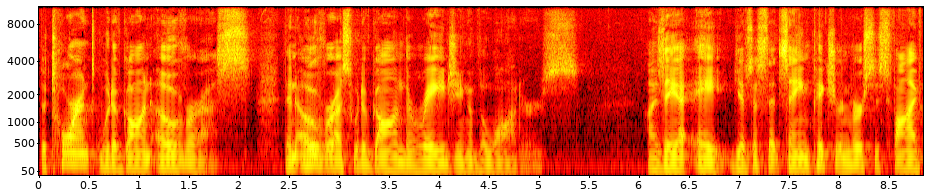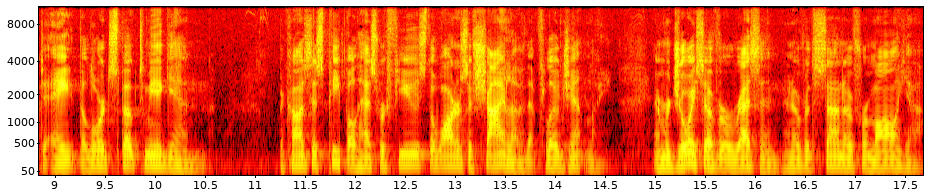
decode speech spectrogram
The torrent would have gone over us then over us would have gone the raging of the waters. Isaiah 8 gives us that same picture in verses 5 to 8. The Lord spoke to me again, because this people has refused the waters of Shiloh that flow gently, and rejoice over Rezin and over the son of Remaliah.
